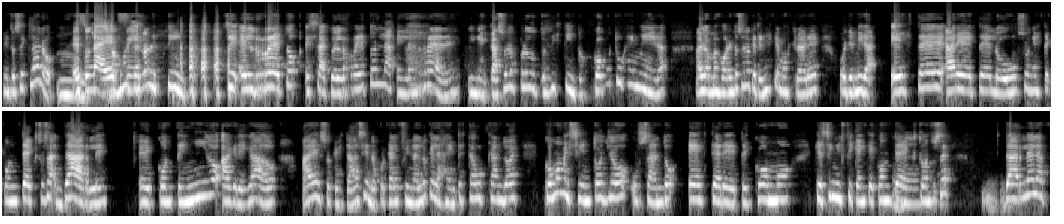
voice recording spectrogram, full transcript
entonces, claro, mm, es una Etsy. distinto. Sí, el reto, exacto, el reto en, la, en las redes, en el caso de los productos distintos, cómo tú generas, a lo mejor entonces lo que tienes que mostrar es, oye, mira, este arete lo uso en este contexto, o sea, darle eh, contenido agregado a eso que estás haciendo, porque al final lo que la gente está buscando es cómo me siento yo usando este arete, cómo, qué significa, en qué contexto. Entonces, darle, a la,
